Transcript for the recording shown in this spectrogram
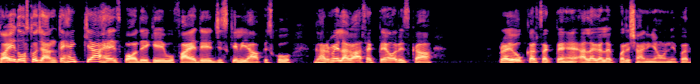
तो आइए दोस्तों, जानते हैं क्या है इस पौधे के वो फ़ायदे जिसके लिए आप इसको घर में लगा सकते हैं और इसका प्रयोग कर सकते हैं अलग अलग परेशानियाँ होने पर।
